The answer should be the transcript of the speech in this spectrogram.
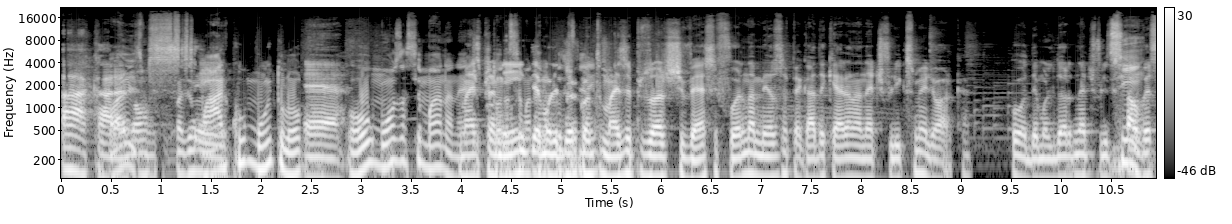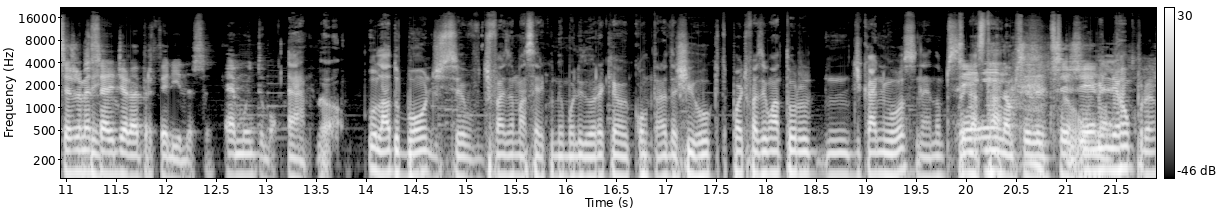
Ah, cara, Olha, não fazer sei. um arco muito louco. É. Ou um monstro da semana, né? Mas tipo, pra mim, Demolidor, quanto mais episódios tivesse, for na mesma pegada que era na Netflix, melhor, cara. Pô, Demolidor da Netflix sim, talvez seja a minha sim. série de herói preferida, assim. É muito bom. É, o lado bom de, de fazer uma série com Demolidora, que é o contrário da She-Hulk, tu pode fazer um ator de carne e osso, né? Não precisa Sim, gastar não precisa de CG, um né? milhão pra,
